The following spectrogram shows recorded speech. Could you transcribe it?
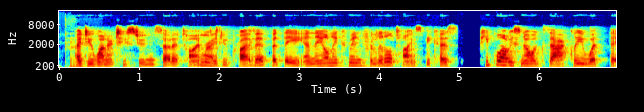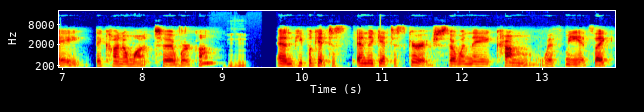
Okay. I do one or two students at a time, or I do private, but they and they only come in for little times because people always know exactly what they they kind of want to work on, Mhm. and people get dis- and they get discouraged. So when they come with me, it's like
